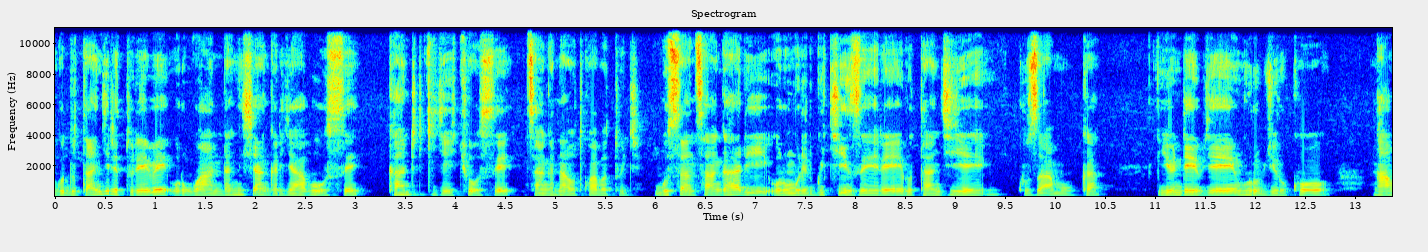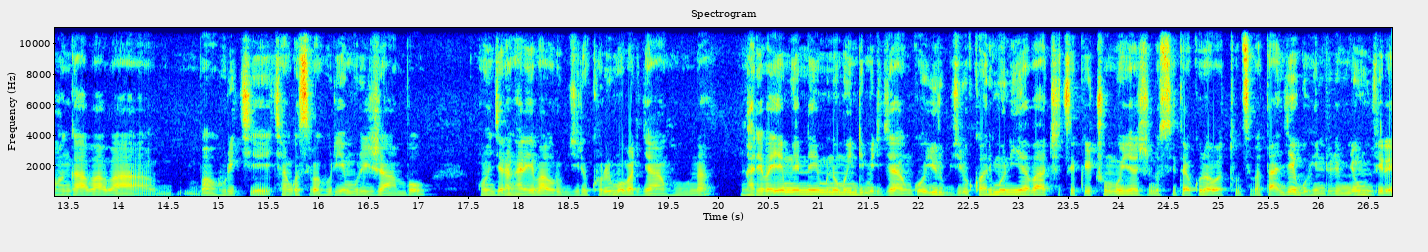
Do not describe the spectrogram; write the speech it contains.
ngo dutangire turebe u rwanda nk'ishyanga rya bose kandi ry'igihe cyose nsanga ntaho twaba tujya. Gusa nsanga hari urumuri rw'icyizere rutangiye kuzamuka. Iyo ndebye nk'urubyiruko nk'aba ngaba ba- bahurikiye cyangwa se bahuriye muri jambo nkongera nkareba urubyiruko ruri mu baryankuna nkareba yemwe no mu yindi miryango y'urubyiruko harimo n'iy'abacitse ku icumu ya jenoside yakorewe abatutsi batangiye guhindura imyumvire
